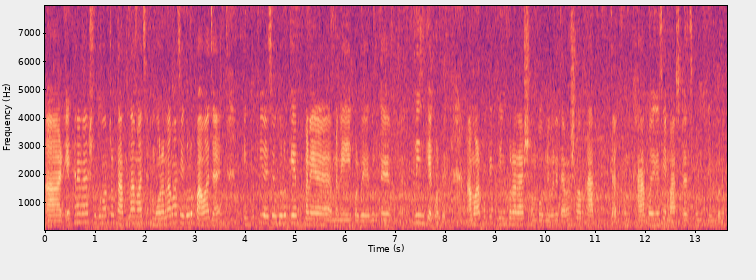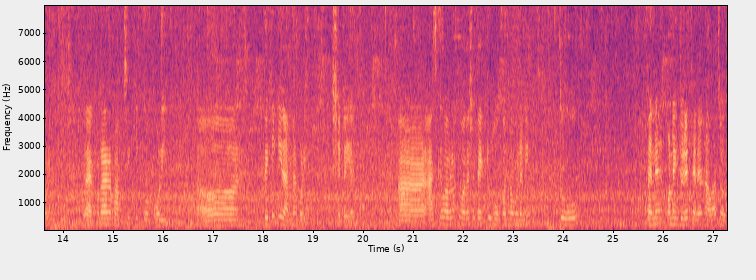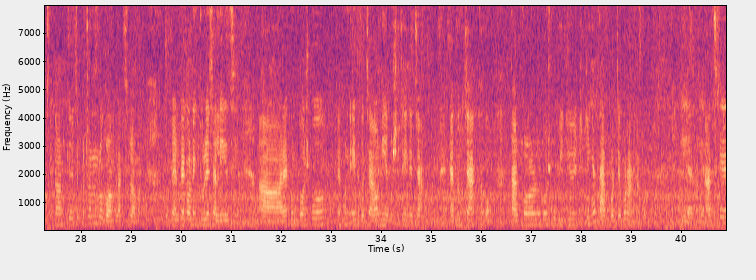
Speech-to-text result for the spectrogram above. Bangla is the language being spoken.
আর এখানে না শুধুমাত্র কাতলা মাছ, মোরালা মাছ এগুলো পাওয়া যায়, কিন্তু কী হয়েছে ওগুলোকে মানে মানে ইয়ে করবে, এগুলোকে ক্লিন কে করবে? আমার পক্ষে ক্লিন করার আর সম্ভব নেই মানে আমার সব হাত এখন খারাপ হয়ে গেছে মাছ টাছগুলো ক্লিন করে করে। তো এখন আর ভাবছি কী কর- দেখি কি রান্না করি, সেটাই আর। আর আজকে ভাবলাম তোমাদের সাথে একটু কথা বলে নিই। তো ফ্যানে অনেক জোরে ফ্যানের হাওয়া চলছে, কারণ কী হয়েছে, প্রচণ্ড গরম লাগছিল আমার। তো ফ্যানটাকে অনেক জোরে চালিয়েছি। আর এখন বসবো, এখন এই দেখো চাও নিয়ে বসেছি, এই যে চা। এখন চা খাব, তারপর বসবো ভিডিও এডিটিংয়ে তারপর যাব রান্না করতে। এই আর কি। আজকে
